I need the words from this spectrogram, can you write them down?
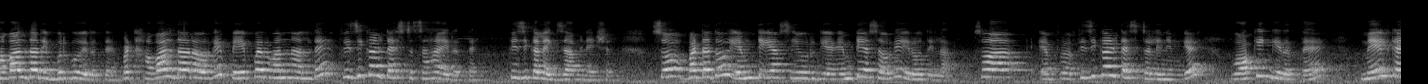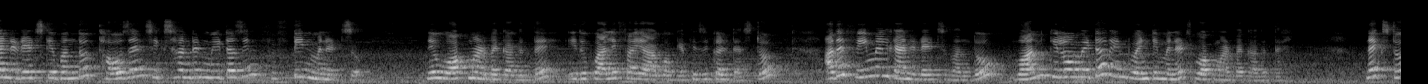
ಹವಾಲ್ದಾರ್ ಇಬ್ಬರಿಗೂ ಇರುತ್ತೆ. ಬಟ್ ಹವಾಲ್ದಾರ್ ಅವ್ರಿಗೆ ಪೇಪರ್ ಒನ್ ಅಲ್ಲದೆ ಫಿಸಿಕಲ್ ಟೆಸ್ಟ್ ಸಹ ಇರುತ್ತೆ. ಫಿಸಿಕಲ್ ಎಕ್ಸಾಮಿನೇಷನ್ ಸೊ ಬಟ್ ಅದು ಎಂ ಟಿ ಎಸ್ ಇವ್ರಿಗೆ ಎಂ ಟಿ ಎಸ್ ಅವ್ರಿಗೆ ಇರೋದಿಲ್ಲ. ಸೊ ಫಿಸಿಕಲ್ ಟೆಸ್ಟಲ್ಲಿ ನಿಮಗೆ ವಾಕಿಂಗ್ ಇರುತ್ತೆ. ಮೇಲ್ ಕ್ಯಾಂಡಿಡೇಟ್ಸ್ಗೆ ಬಂದು thousand six hundred metres in fifteen minutes ನೀವು ವಾಕ್ ಮಾಡಬೇಕಾಗುತ್ತೆ. ಇದು ಕ್ವಾಲಿಫೈ ಆಗೋಕ್ಕೆ ಫಿಸಿಕಲ್ ಟೆಸ್ಟು ಅದೇ ಫೀಮೇಲ್ ಕ್ಯಾಂಡಿಡೇಟ್ಸ್ ಬಂದು one kilometre in twenty minutes walk ಮಾಡಬೇಕಾಗುತ್ತೆ. ನೆಕ್ಸ್ಟು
